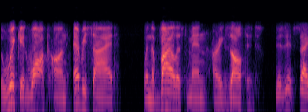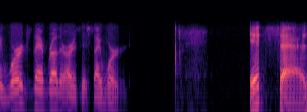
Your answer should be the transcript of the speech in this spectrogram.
The wicked walk on every side when the vilest men are exalted. Does it say words there, brother, or does it say word? It says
